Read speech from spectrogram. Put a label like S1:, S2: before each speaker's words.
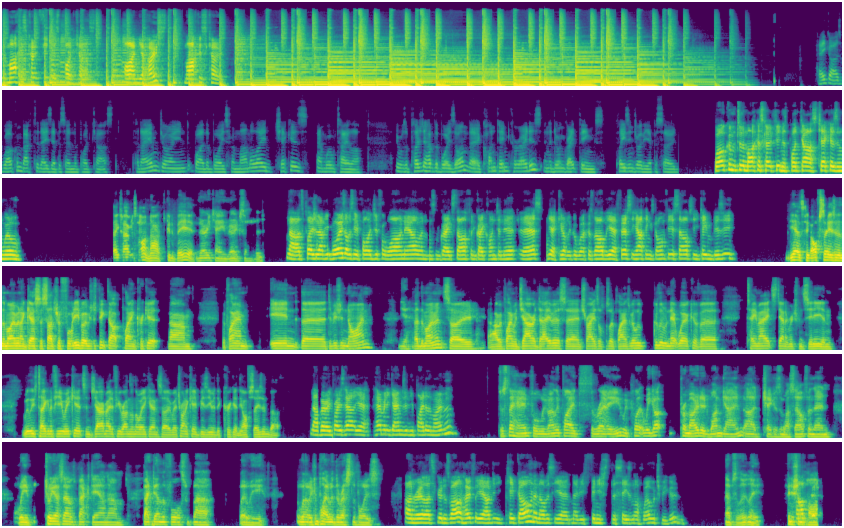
S1: the Marcus Cope Fitness Podcast. I'm your host, Marcus Cope. Hey guys, welcome back to today's episode in the podcast. Today I'm joined by the boys from Marmalade, Checkers, and Will Taylor. It was a pleasure to have the boys on. They are content creators and they're doing great things. Please enjoy the episode. Welcome to the Marcus Cope Fitness Podcast, Checkers and Will.
S2: Thanks for having us on. No, it's good to be here.
S3: Very keen, very excited.
S1: No, it's a pleasure to have you boys. Obviously, I've followed you for a while now and some great stuff and great content there. Yes. Yeah, keep up the good work as well. But yeah, firstly, how things going for yourselves? Are you keeping busy?
S2: Yeah, it's the off season at the moment, I guess, as such for footy, but we've just picked up playing cricket. Um, we're playing in the Division Nine
S3: Yeah.
S2: at the moment. So uh, we're playing with Jared Davis and Trey's also playing. So we've got a little, good little network of uh, teammates down at Richmond City. And Willie's taken a few wickets and Jared made a few runs on the weekend. So we're trying to keep busy with the cricket in the off season. But
S1: No, very praise. How yeah? How many games have you played at the moment?
S3: Just a handful. We've only played three. We play, we got promoted one game, uh, Checkers and myself, and then we took ourselves back down, um, back down the fourth, uh, where we where we can play with the rest of the boys.
S1: Unreal. That's good as well. And hopefully, yeah, you keep going and obviously, yeah, maybe finish the season off well, which would be good.
S3: Absolutely. Finish on
S1: Um,
S3: high.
